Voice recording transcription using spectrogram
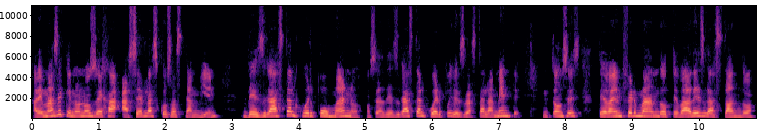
además de que no nos deja hacer las cosas tan bien, desgasta al cuerpo humano, o sea, desgasta el cuerpo y desgasta la mente. Entonces, te va enfermando, te va desgastando,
